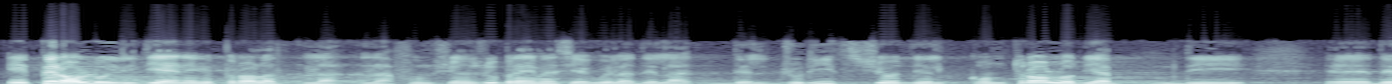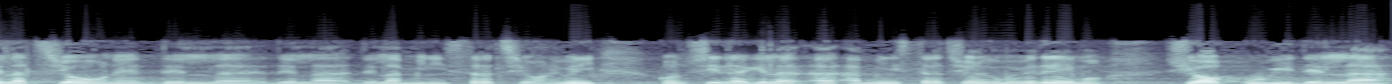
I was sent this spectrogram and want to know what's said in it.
E però lui ritiene che però la, la, la funzione suprema sia quella della, del giudizio, del controllo di, di eh, dell'azione del, della, dell'amministrazione. Quindi considera che l'amministrazione, come vedremo, si occupi della,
